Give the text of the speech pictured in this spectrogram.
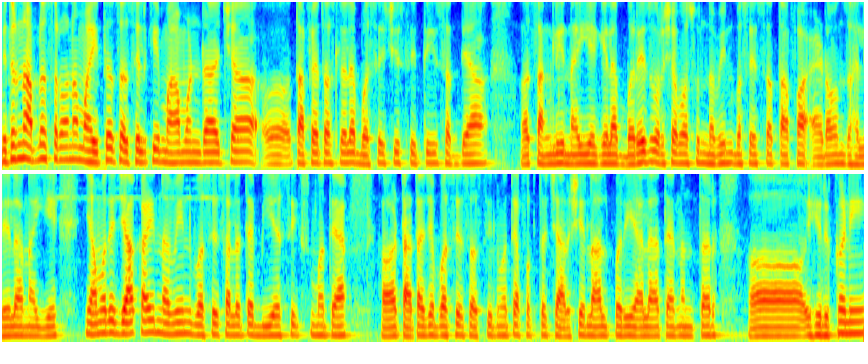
मित्रांनो आपल्या सर्वांना माहीतच असेल की महामंडळाच्या ताफ्यात असलेल्या बसेसची स्थिती सध्या चांगली नाही आहे गेल्या बरेच वर्षापासून नवीन बसेसचा ताफा ॲड ऑन झालेला नाही आहे यामध्ये ज्या काही नवीन बसेस आल्या त्या बी एस सिक्स मग त्या टाटाच्या बसेस असतील मग त्या फक्त चारशे लालपरी आल्या. त्यानंतर हिरकणी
